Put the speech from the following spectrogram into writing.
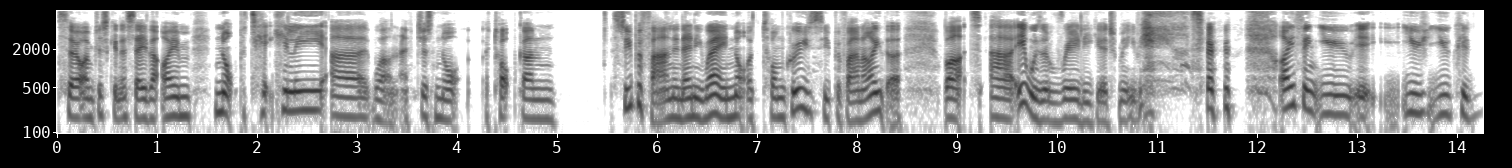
So I'm just going to say that I'm not particularly, uh, well, no, just not a Top Gun super fan in any way, not a Tom Cruise super fan either, but uh, it was a really good movie. so I think you it, you you could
